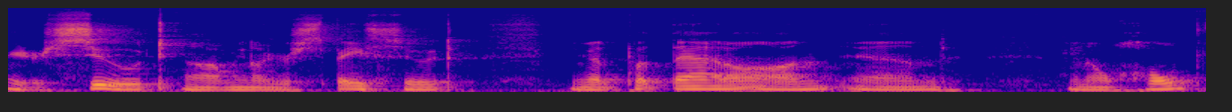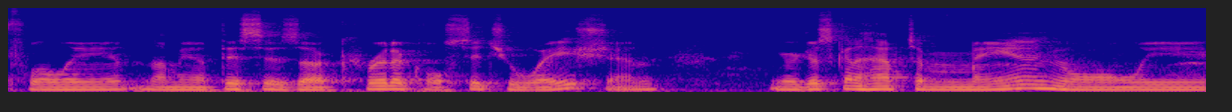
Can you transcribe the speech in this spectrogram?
your suit, um, you know, your space suit. You got to put that on, and you know, hopefully, I mean, if this is a critical situation, you're just going to have to manually,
